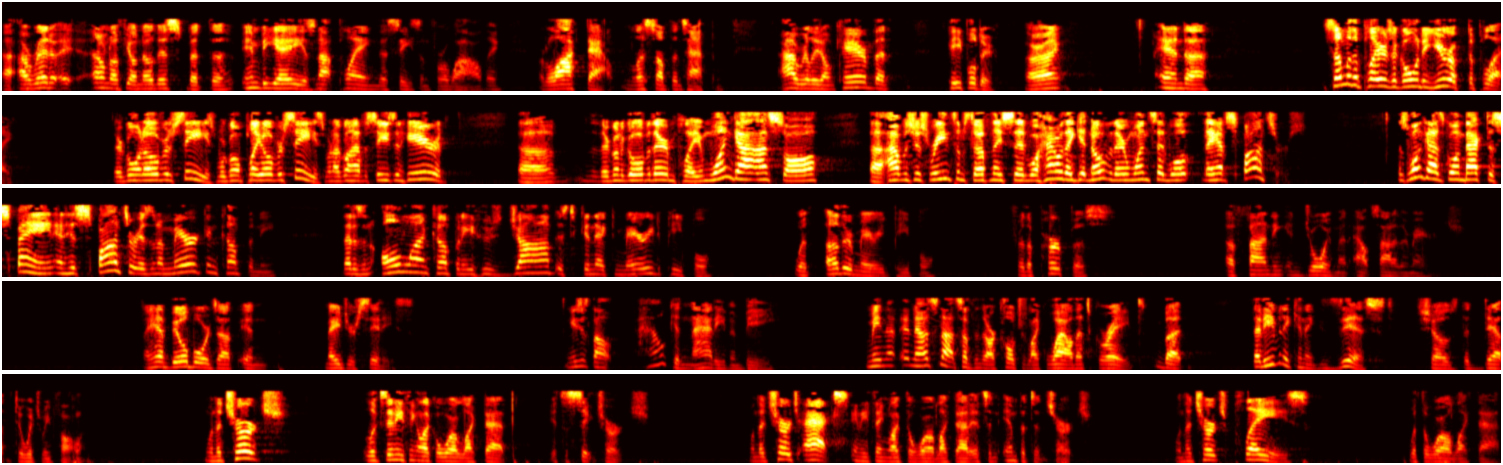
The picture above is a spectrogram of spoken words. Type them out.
Uh, I read, I don't know if y'all know this, but the NBA is not playing this season for a while. They are locked out unless something's happened. I really don't care, but people do. All right? And uh, some of the players are going to Europe to play. They're going overseas. We're going to play overseas. We're not going to have a season here. And, uh, they're going to go over there and play. And one guy I saw, uh, I was just reading some stuff, and they said, "Well, how are they getting over there?" And one said, "Well, they have sponsors." This one guy's going back to Spain, and his sponsor is an American company that is an online company whose job is to connect married people with other married people for the purpose of finding enjoyment outside of their marriage. They have billboards up in major cities. And you just thought, how can that even be? I mean, now it's not something that our culture is like, wow, that's great. But that even it can exist shows the depth to which we've fallen. When the church looks anything like a world like that, it's a sick church. When the church acts anything like the world like that, it's an impotent church. When the church plays with the world like that,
